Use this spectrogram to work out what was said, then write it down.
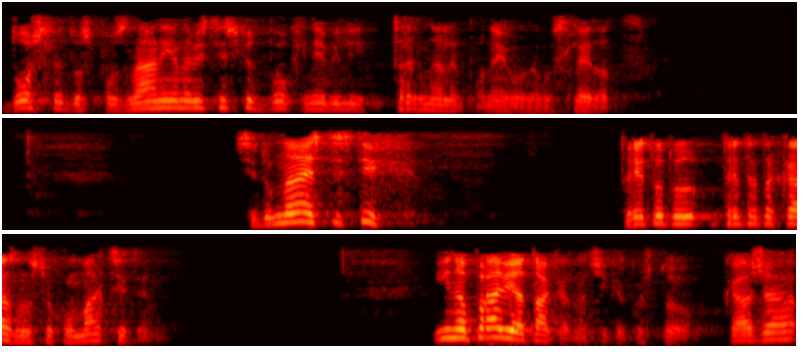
дошле до спознание на вистинскиот Бог и не били тргнале по него да го следат. 17 стих, третото, третата казна со комарците. И направија така, значи, како што кажа,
